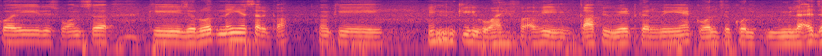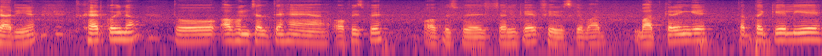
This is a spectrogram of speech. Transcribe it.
कोई रिस्पॉन्स की ज़रूरत नहीं है सर का, क्योंकि इनकी वाइफ अभी काफ़ी वेट कर रही हैं कॉल पे कॉल मिलाए जा रही हैं। तो खैर कोई ना तो अब हम चलते हैं ऑफ़िस पे। ऑफ़िस पे चल के फिर उसके बाद बात करेंगे। तब तक के लिए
